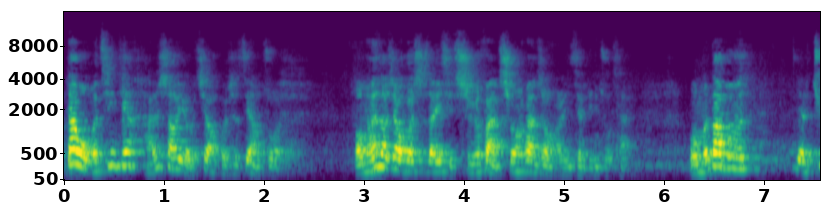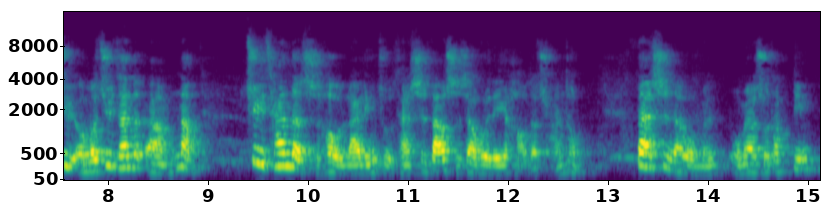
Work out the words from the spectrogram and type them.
但我们今天很少有教会是这样做的，我们很少教会是在一起吃个饭，吃完饭之后我们一起领主餐。我们大部分聚，我们聚餐的啊，那聚餐的时候来领主餐是当时教会的一个好的传统。但是呢，我们我们要说，它并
